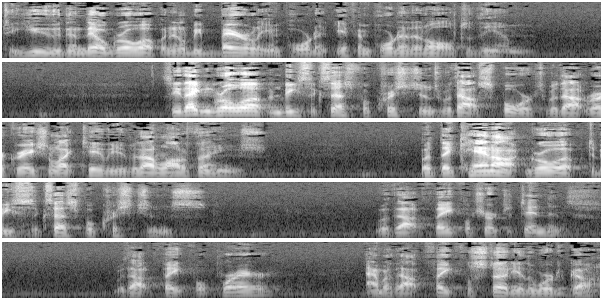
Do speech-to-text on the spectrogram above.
to you, then they'll grow up and it'll be barely important, if important at all, to them. See, they can grow up and be successful Christians without sports, without recreational activities, without a lot of things. But they cannot grow up to be successful Christians without faithful church attendance, without faithful prayer, and without faithful study of the Word of God.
